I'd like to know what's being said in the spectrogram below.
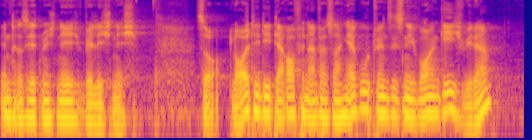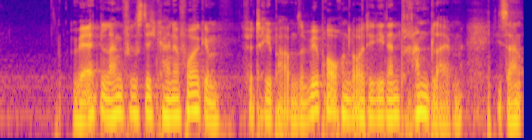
interessiert mich nicht, will ich nicht. So, Leute, die daraufhin einfach sagen, ja gut, wenn sie es nicht wollen, gehe ich wieder, werden langfristig keinen Erfolg im Vertrieb haben. So, wir brauchen Leute, die dann dranbleiben, die sagen,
